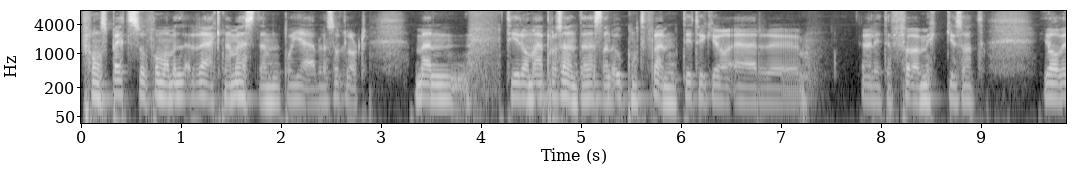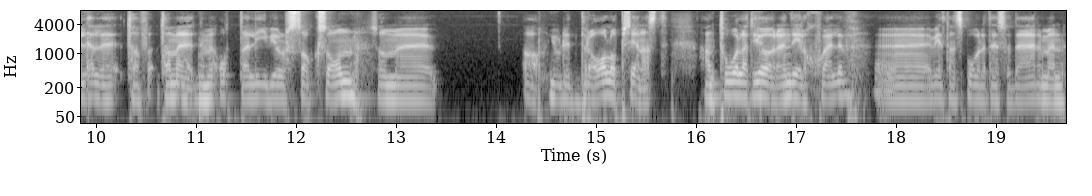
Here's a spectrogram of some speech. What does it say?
från spets så får man väl räkna med hästen på Gävle såklart. Men till de här procenten nästan upp mot 50 tycker jag är, eh, är lite för mycket så att jag vill hellre ta, ta med nummer 8 Leave Your Socks On som eh, ja, gjorde ett bra lopp senast. Han tål att göra en del själv. Eh, jag vet att spåret är sådär men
